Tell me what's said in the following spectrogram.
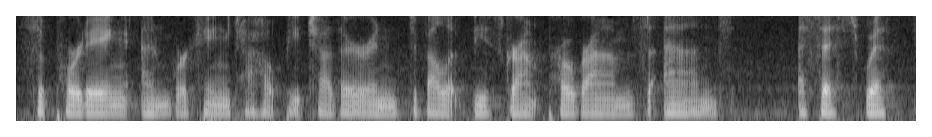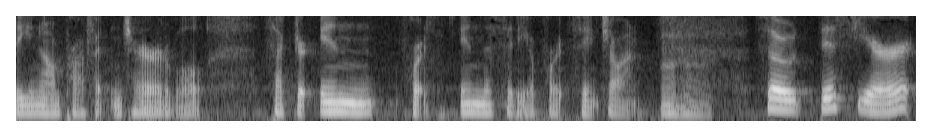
supporting and working to help each other and develop these grant programs and assist with the nonprofit and charitable sector in Fort, in the city of Fort St. John. So this year,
